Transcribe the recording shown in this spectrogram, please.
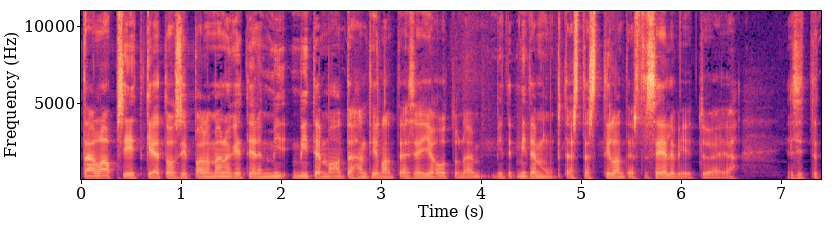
tämä lapsi itkee tosi paljon. Mä en oikein tiedä, mi, miten mä oon tähän tilanteeseen joutunut ja miten, miten mun pitäisi tästä tilanteesta selviytyä. Ja, ja sitten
